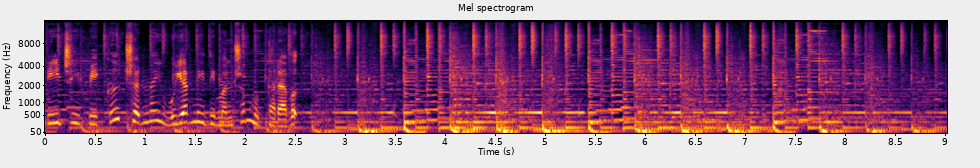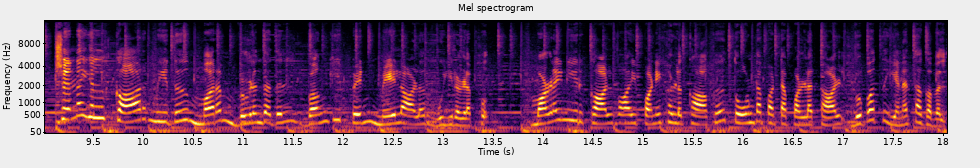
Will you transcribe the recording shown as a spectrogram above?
டிஜிபிக்கு சென்னை உயர்நீதிமன்றம் உத்தரவு. சென்னையில் கார் மீது மரம் விழுந்ததில் வங்கி பெண் மேலாளர் உயிரிழப்பு. மழைநீர் கால்வாய் பணிகளுக்காக தோண்டப்பட்ட பள்ளத்தால் விபத்து என தகவல்.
